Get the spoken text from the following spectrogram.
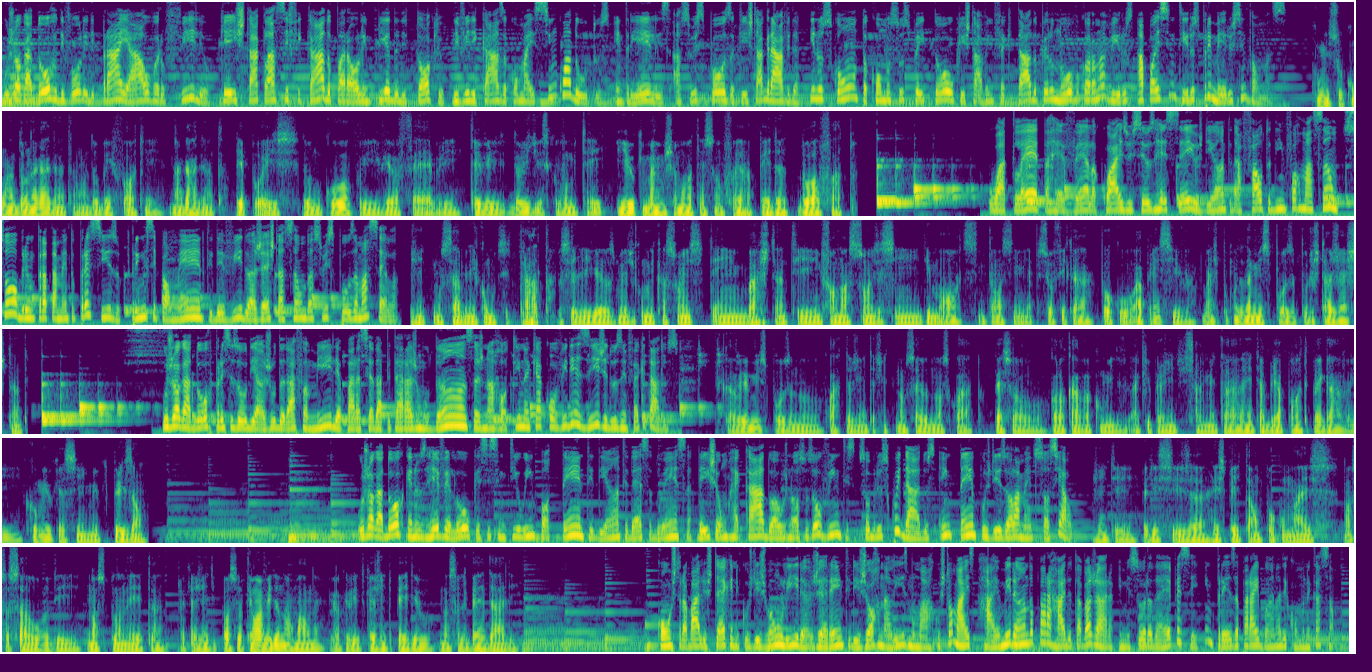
O jogador de vôlei de praia Álvaro Filho, que está classificado para a Olimpíada de Tóquio, divide casa com mais cinco adultos, entre eles a sua esposa, que está grávida, e nos conta como suspeitou que estava infectado pelo novo coronavírus após sentir os primeiros sintomas. Começou com uma dor na garganta, uma dor bem forte na garganta. Depois dor no corpo e veio a febre. Teve dois dias que eu vomitei e o que mais me chamou a atenção foi a perda do olfato. O atleta revela quais os seus receios diante da falta de informação sobre um tratamento preciso, principalmente devido à gestação da sua esposa Marcela. A gente não sabe nem como se trata. Você liga os meios de comunicações, tem bastante informações assim de mortes, então assim a pessoa fica um pouco apreensiva. Mas por conta da minha esposa, por estar gestante. O jogador precisou de ajuda da família para se adaptar às mudanças na rotina que a Covid exige dos infectados. Ficava eu e minha esposa no quarto da gente, a gente não saiu do nosso quarto. O pessoal colocava comida aqui pra gente se alimentar, a gente abria a porta, pegava e ficou meio que assim, meio que prisão. O jogador que nos revelou que se sentiu impotente diante dessa doença deixa um recado aos nossos ouvintes sobre os cuidados em tempos de isolamento social. A gente precisa respeitar um pouco mais nossa saúde, nosso planeta, para que a gente possa ter uma vida normal, né? Eu acredito que a gente perdeu nossa liberdade com os trabalhos técnicos de João Lira, gerente de jornalismo Marcos Tomás, Raio Miranda para a Rádio Tabajara, emissora da EPC, Empresa Paraibana de Comunicação.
